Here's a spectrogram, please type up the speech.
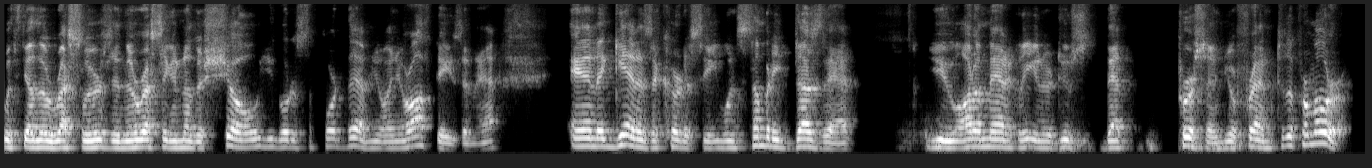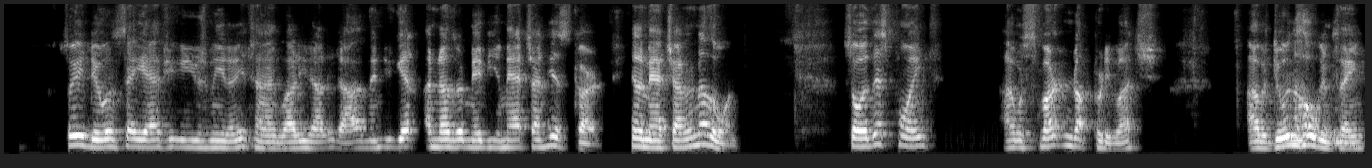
with the other wrestlers and they're wrestling another show, you go to support them, you know, on your off days and that. And again, as a courtesy, when somebody does that, you automatically introduce that person, your friend, to the promoter. So you do and say, yeah, if you can use me at any time, la di da di da. And then you get another, maybe a match on his card and a match on another one. So at this point, I was smartened up pretty much. I was doing the Hogan thing,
